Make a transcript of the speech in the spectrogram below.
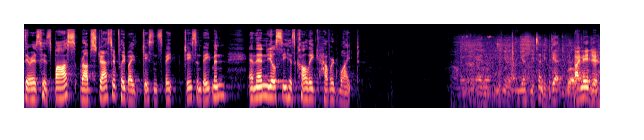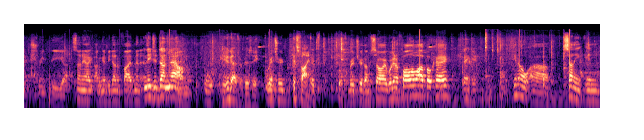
There is his boss, Rob Strasser, played by Jason, Jason Bateman, and then you'll see his colleague, Howard White. And, you you, you tend to get growth. I need you. Shrink the, uh, Sonny, I, I'm gonna be done in five minutes. I need you done now. Um, You guys are busy. Richard? It's fine. It's- Richard, I'm sorry, we're gonna follow up, okay? Thank you. You know, uh, Sonny, in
